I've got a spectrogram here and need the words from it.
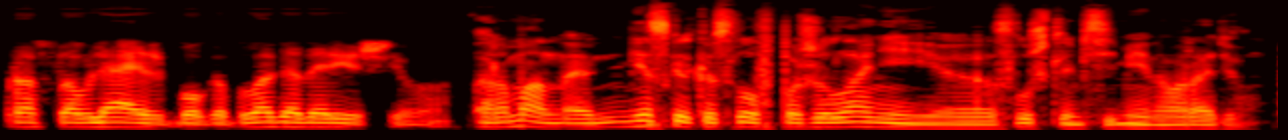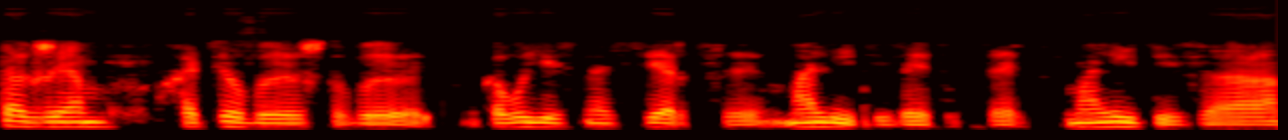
прославляешь Бога, благодаришь Его. Роман, э, несколько слов пожеланий э, слушателям семейного радио. Также я хотел бы, чтобы у кого есть на сердце, молитесь за эту церковь, молитесь за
